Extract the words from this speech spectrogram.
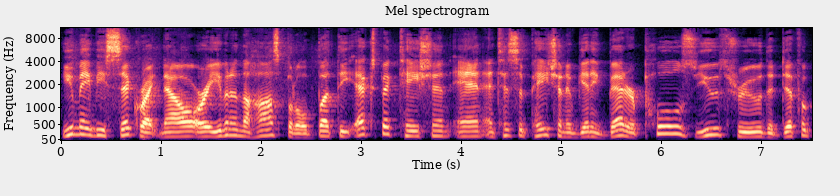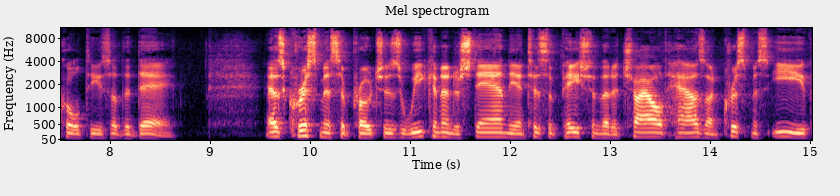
You may be sick right now or even in the hospital, but the expectation and anticipation of getting better pulls you through the difficulties of the day. As Christmas approaches, we can understand the anticipation that a child has on Christmas Eve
